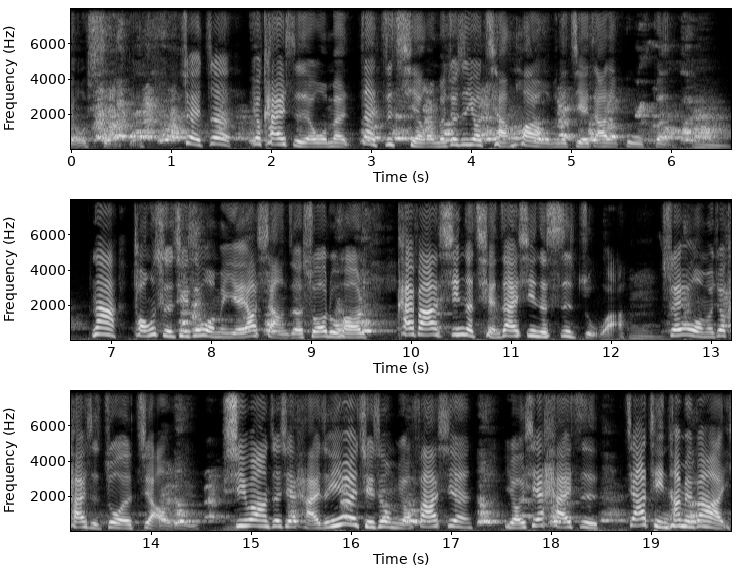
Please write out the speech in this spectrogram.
优先的。所以这又开始，我们在之前，我们就是又强化了我们的结扎的部分。嗯。那同时，其实我们也要想着说如何开发新的潜在性的事主啊，嗯，所以我们就开始做教育，希望这些孩子，因为其实我们有发现，有一些孩子家庭他没办法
